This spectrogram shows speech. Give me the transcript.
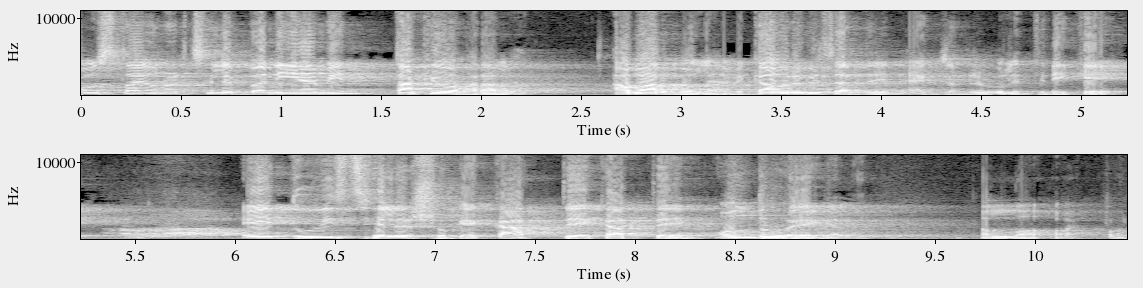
অবস্থায় ওনার ছেলে বানিয়ামিন তাকেও হারালেন। আবার বলে আমি কাউরে বিচার দিই না একজনের বলে তিনি কে? এই দুই ছেলের শোকে কাঁদতে কাঁদতে অন্ধ হয়ে গেলেন আল্লাহ আকবর।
